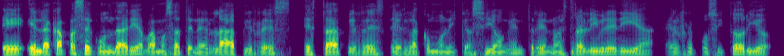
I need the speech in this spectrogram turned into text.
Eh, en la capa secundaria vamos a tener la API REST. Esta API REST es la comunicación entre nuestra librería, el repositorio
